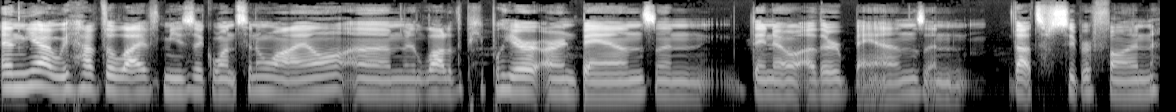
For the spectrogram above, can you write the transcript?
and yeah, we have the live music once in a while. Um, a lot of the people here are in bands and they know other bands, and that's super fun.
